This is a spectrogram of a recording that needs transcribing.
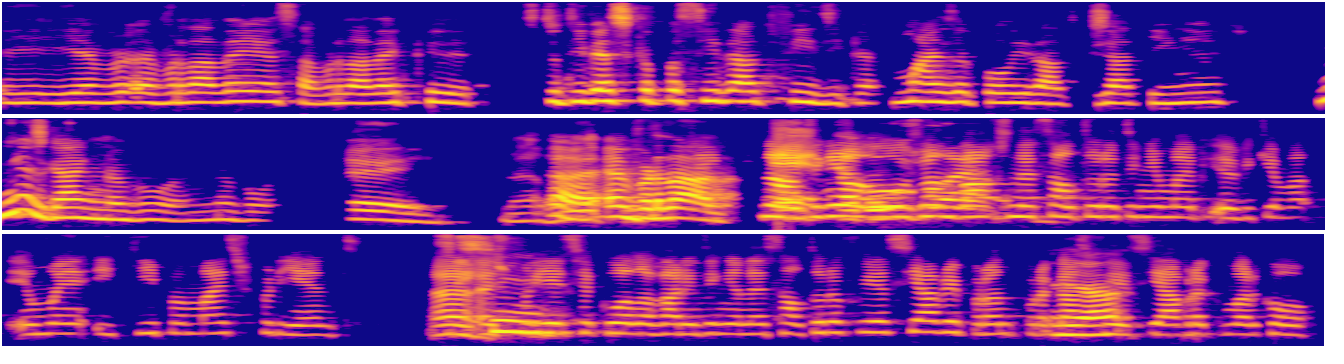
E a, a, verdade é essa, a verdade é que se tu tivesses capacidade física mais a qualidade que já tinhas, tinhas ganho na boa, na boa. Ei, é, é verdade. Não, é, tinha, é o João Barros nessa altura tinha uma, uma equipa mais experiente. A, a experiência que o Alavário tinha nessa altura foi a Seabra e pronto, por acaso yeah. foi a Seabra que marcou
